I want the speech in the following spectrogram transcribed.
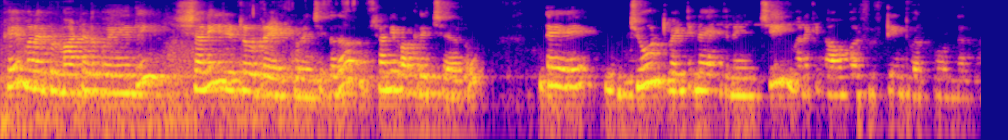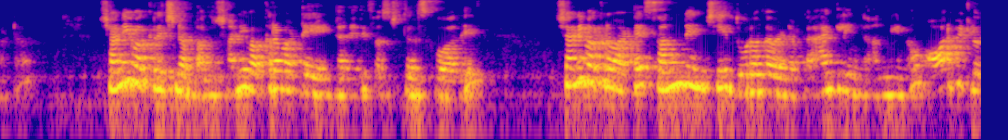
okay మనం ఇప్పుడు మాట్లాడబోయేది శని రిట్రోగ్రేడ్ గురించి కదా. శని వక్రించారు అంటే జూన్ ట్వంటీ నైన్త్ నుంచి మనకి నవంబర్ ఫిఫ్టీన్త్ వరకు ఉందన్నమాట. శని వక్రించినప్పుడు అసలు శని వక్రం అంటే ఏంటి అనేది ఫస్ట్ తెలుసుకోవాలి. శని వక్రం అంటే సన్ నుంచి దూరంగా వెళ్ళినప్పుడు యాంగ్లింగ్ అన్నీను ఆర్బిట్లో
